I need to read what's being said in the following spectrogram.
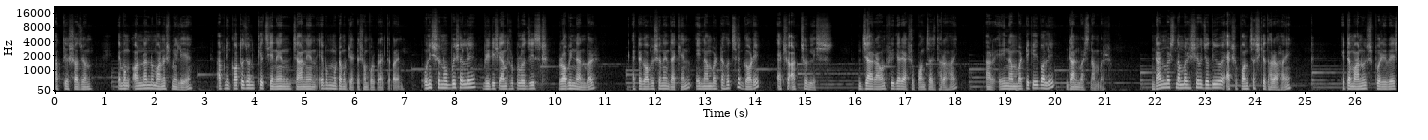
আত্মীয় স্বজন এবং অন্যান্য মানুষ মিলিয়ে আপনি কতজনকে চেনেন, জানেন এবং মোটামুটি একটা সম্পর্ক রাখতে পারেন? উনিশশো নব্বই সালে ব্রিটিশ অ্যানথ্রোপোলজিস্ট রবিন ডানবার একটা গবেষণায় দেখেন, এই নাম্বারটা হচ্ছে গড়ে একশো আটচল্লিশ, যা রাউন্ড ফিগারে একশো পঞ্চাশ ধরা হয়। আর এই নাম্বারটিকেই বলে ডানবার্স নাম্বার। ডানবার্স নাম্বার হিসেবে যদিও একশো পঞ্চাশকে ধরা হয়, এটা মানুষ, পরিবেশ,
